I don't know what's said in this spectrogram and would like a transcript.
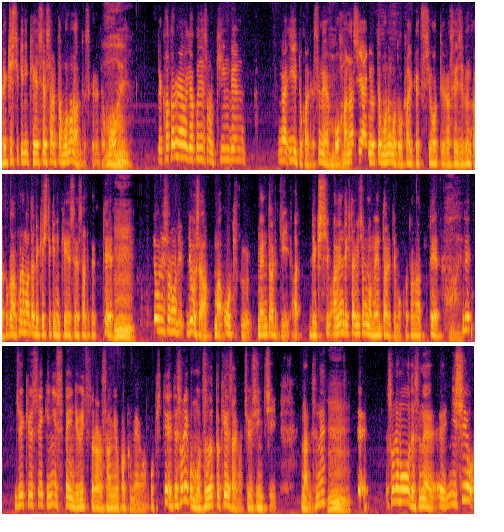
歴史的に形成されたものなんですけれども、はい、でカタルニアは逆にその勤勉がいいとかですね、こう話し合いによって物事を解決しようというような政治文化とか、これまた歴史的に形成されていて、うん。非常にその両者、まあ、大きくメンタリティあ歴史、歩んできた道もメンタリティも異なって、はい、で、19世紀にスペインで唯一となる産業革命が起きて、で、それ以降もずっと経済の中心地なんですね。うん、で、それもですね、西ヨ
